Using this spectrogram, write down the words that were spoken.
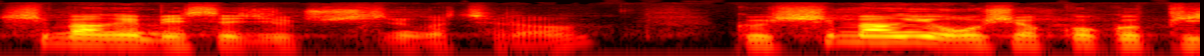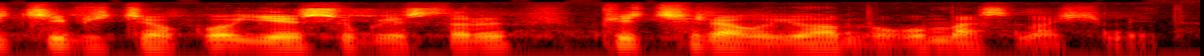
희망의 메시지를 주시는 것처럼 그 희망이 오셨고 그 빛이 비쳤고 예수 그리스도는 빛이라고 요한복음 말씀하십니다.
